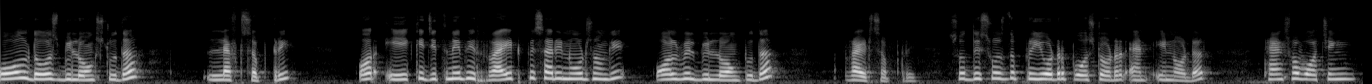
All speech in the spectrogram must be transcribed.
all those belongs to the left subtree और ए के जितने भी राइट right पे सारी नोड्स होंगी all will belong to the right subtree so this was the pre order post order and in order thanks for watching.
